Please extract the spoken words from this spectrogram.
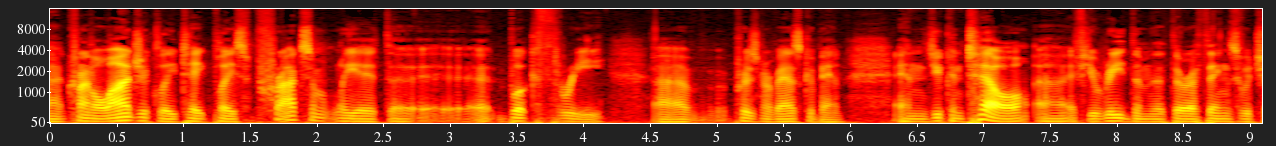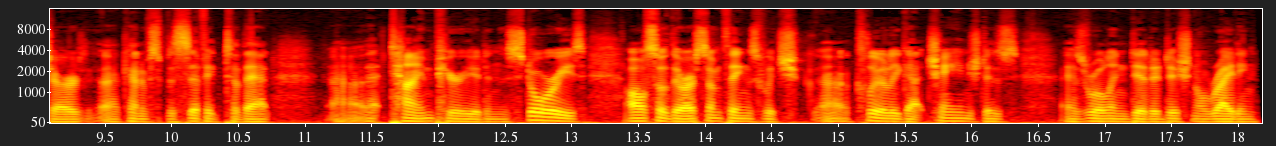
uh, chronologically take place approximately at the at book three, uh, Prisoner of Azkaban, and you can tell uh, if you read them that there are things which are uh, kind of specific to that uh, that time period in the stories. Also, there are some things which uh, clearly got changed as as Rowling did additional writing.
